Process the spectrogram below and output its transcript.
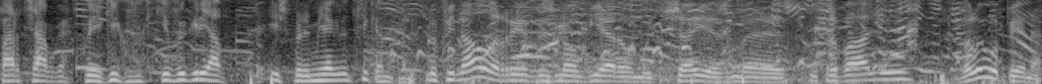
para de Chábega. Foi aqui que fui, que fui criado. Isto para mim é gratificante. No final as redes não vieram muito cheias, mas o trabalho valeu a pena.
